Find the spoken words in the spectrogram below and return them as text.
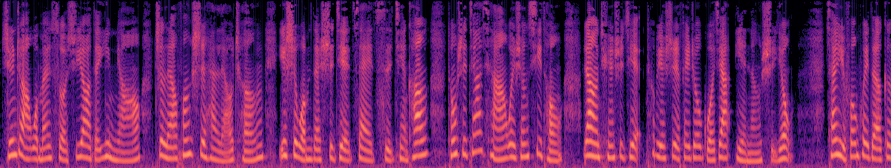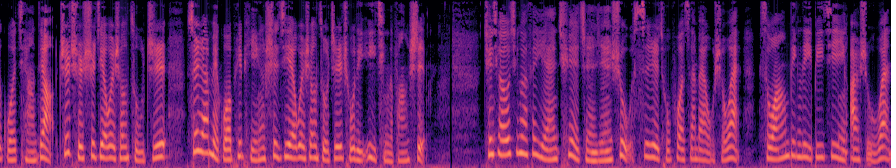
寻找我们所需要的疫苗、治疗方式和疗程，以使我们的世界再次健康，同时加强卫生系统，让全世界，特别是非洲国家也能使用。”参与峰会的各国强调支持世界卫生组织，虽然美国批评世界卫生组织处理疫情的方式。全球新冠肺炎确诊人数四日突破三百五十万，死亡病例逼近二十五万。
